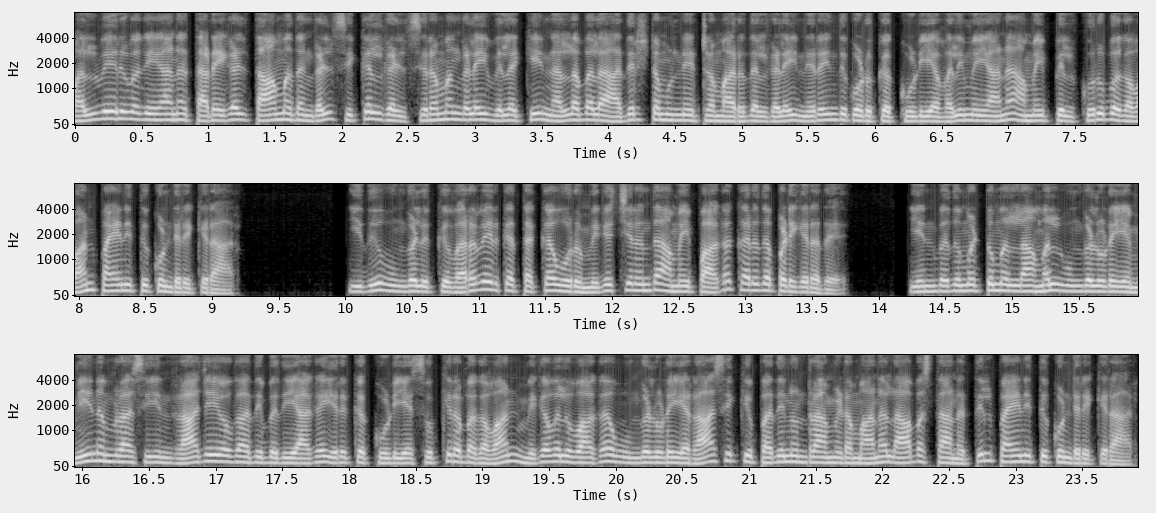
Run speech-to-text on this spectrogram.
பல்வேறு வகையான தடைகள் தாமதங்கள் சிக்கல்கள் சிரமங்களை விலக்கி நல்லபல அதிர்ஷ்ட முன்னேற்ற மாறுதல்களை நிறைந்து கொடுக்கக்கூடிய வலிமையான அமைப்பில் குருபகவான் பயணித்துக் கொண்டிருக்கிறார். இது உங்களுக்கு வரவேற்கத்தக்க ஒரு மிகச்சிறந்த அமைப்பாக கருதப்படுகிறது. என்பது மட்டுமல்லாமல் உங்களுடைய மீனம் ராசியின் ராஜயோகாதிபதியாக இருக்கக்கூடிய சுக்கிர பகவான் மிகவலுவாக உங்களுடைய ராசிக்கு பதினொன்றாம் இடமான லாபஸ்தானத்தில் பயணித்துக் கொண்டிருக்கிறார்.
